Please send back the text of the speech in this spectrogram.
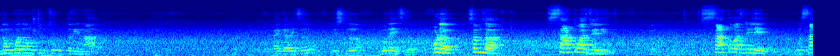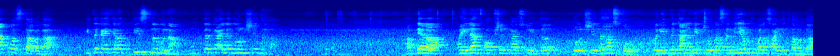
नव्वद अंश तुमचं उत्तर येणार. काय करायचं? दिसलं बोलायचं पुढं समजा सात वाजलेले. सात वाजलेले. आहेत. सात वाजता बघा इथं काय करा तीस न गुणा उत्तर काय आलं? दोनशे दहा. आपल्याला पहिलाच ऑप्शन काय असतो इथं? दोनशे दहा असतो पण इथं काल मी एक छोटासा नियम तुम्हाला सांगितला होता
